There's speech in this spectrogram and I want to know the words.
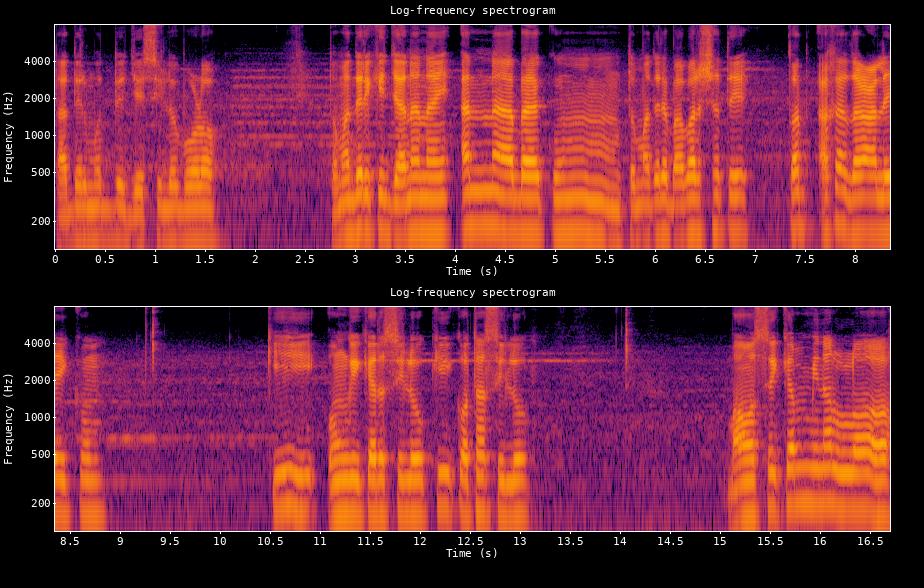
তাদের মধ্যে যে ছিল বড়। তোমাদের কি জানা নাই? আন্না আবাকুম, তোমাদের বাবার সাথে কদ আখাদা আলাইকুম। কি অঙ্গীকার ছিল? কি কথা ছিল? মাওসিকাম মিনাল্লাহ,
